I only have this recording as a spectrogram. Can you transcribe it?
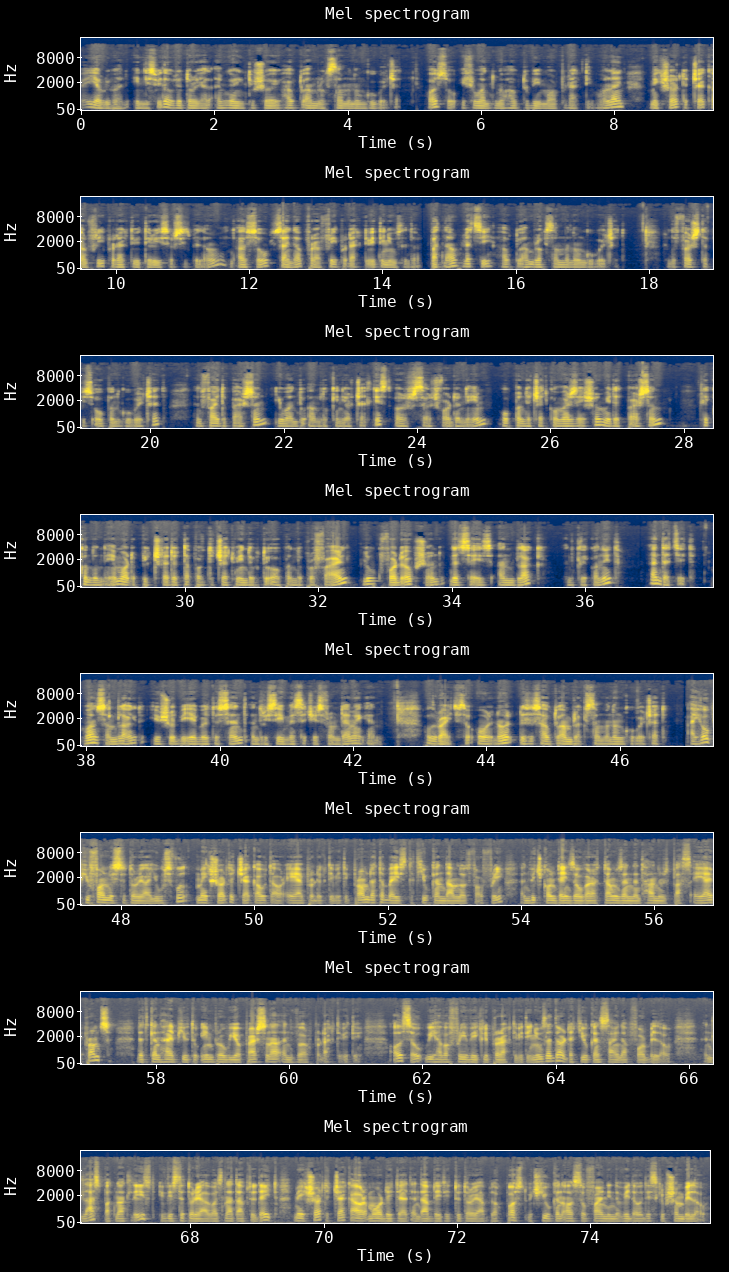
Hey everyone, in this video tutorial I'm going to show you how to unblock someone on Google Chat. Also, if you want to know how to be more productive online, make sure to check our free productivity resources below and also sign up for our free productivity newsletter. But now let's see how to unblock someone on Google Chat. So the first step is open Google Chat and find the person you want to unblock in your chat list or search for the name. Open the chat conversation with that person Click on the name or the picture at the top of the chat window to open the profile. Look for the option that says unblock and click on it. And that's it. Once unblocked, you should be able to send and receive messages from them again. Alright, so all in all, this is how to unblock someone on Google Chat. I hope you found this tutorial useful. Make sure to check out our AI productivity prompt database that you can download for free and which contains over a thousand and hundred plus AI prompts that can help you to improve your personal and work productivity. Also, we have a free weekly productivity newsletter that you can sign up for below. And last but not least, if this tutorial was not up to date, make sure to check our more detailed and updated tutorial blog post which you can also find in the video description below.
